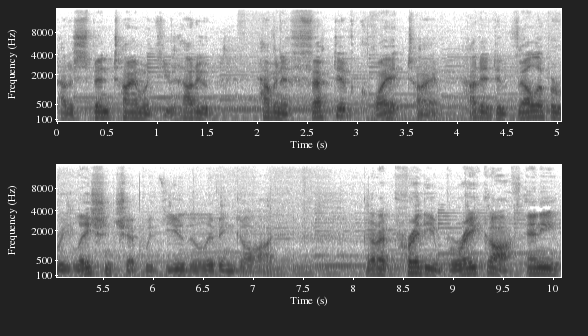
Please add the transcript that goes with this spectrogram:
how to spend time with you, how to have an effective, quiet time, how to develop a relationship with you, the living God. God, I pray that you break off any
